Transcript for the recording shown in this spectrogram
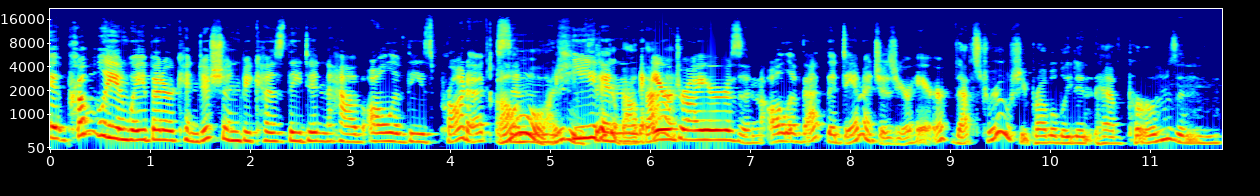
It probably in way better condition because they didn't have all of these products Oh, and I didn't heat think and about that. air dryers and all of that that damages your hair. That's true. She probably didn't have perms and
